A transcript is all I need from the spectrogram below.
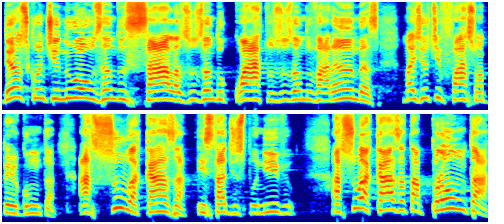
Deus continua usando salas, usando quartos, usando varandas, mas eu te faço uma pergunta: a sua casa está disponível? A sua casa está pronta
